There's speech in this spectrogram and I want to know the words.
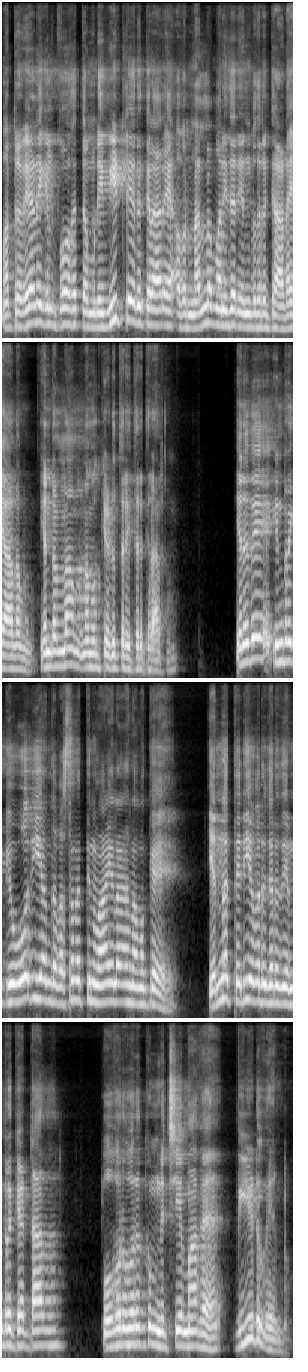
மற்ற வேலைகள் போக தம்முடைய வீட்டில் இருக்கிறாரே அவர் நல்ல மனிதர் என்பதற்கு அடையாளம் என்றெல்லாம் நமக்கு எடுத்துரைத்திருக்கிறார்கள். எனவே இன்றைக்கு ஓதிய அந்த வசனத்தின் வாயிலாக நமக்கு என்ன தெரிய வருகிறது என்று கேட்டால் ஒவ்வொருவருக்கும் நிச்சயமாக வீடு வேண்டும்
